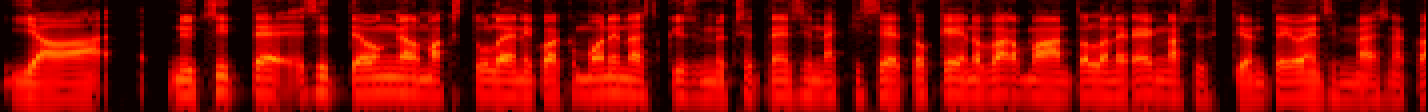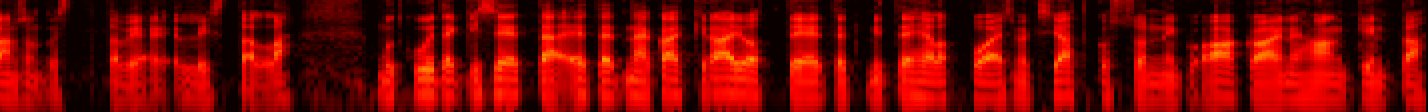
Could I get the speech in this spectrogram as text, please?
ja nyt sitten, sitten ongelmaksi tulee niin kuin aika moninaiset kysymykset. Ensinnäkin se, että okei, no varmaan tuollainen rengasyhtiö nyt ei ole ensimmäisenä kansallistettavia listalla, mutta kuitenkin se, että, että, että nämä kaikki rajoitteet, että miten helppoa esimerkiksi jatkossa on niin kuin raaka-ainehankinta,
